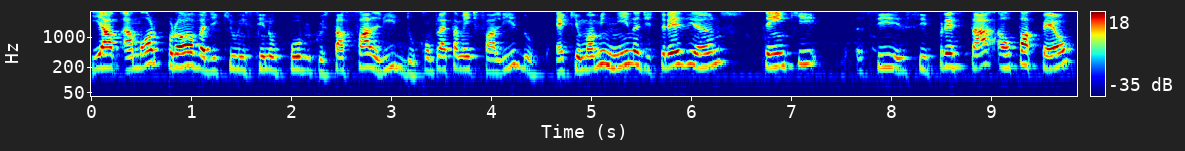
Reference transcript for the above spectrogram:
E a, a maior prova de que o ensino público está falido, completamente falido, é que uma menina de 13 anos tem que se, se prestar ao papel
